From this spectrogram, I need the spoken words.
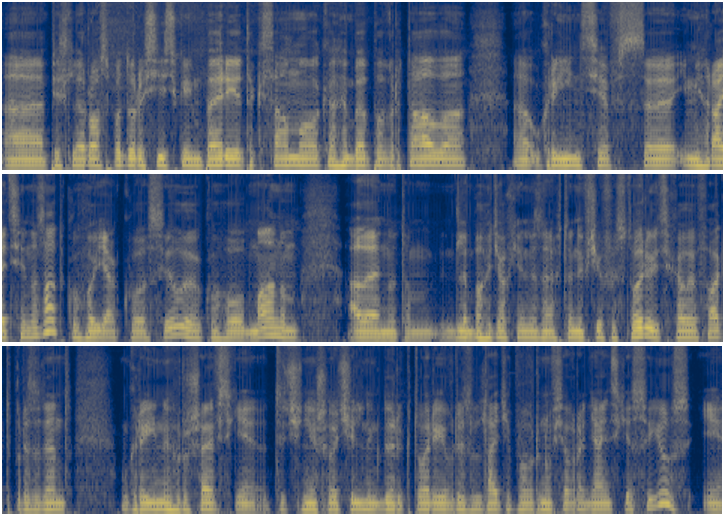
е, після розпаду Російської імперії так само КГБ повертало е, українців з імміграції назад, кого як силою, кого обманом. Але ну там для багатьох я не знаю, хто не вчив історію. Цікавий факт, президент України Грушевський, точніше, очільник директорії в результаті повернувся в радянський союз. Союз, і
